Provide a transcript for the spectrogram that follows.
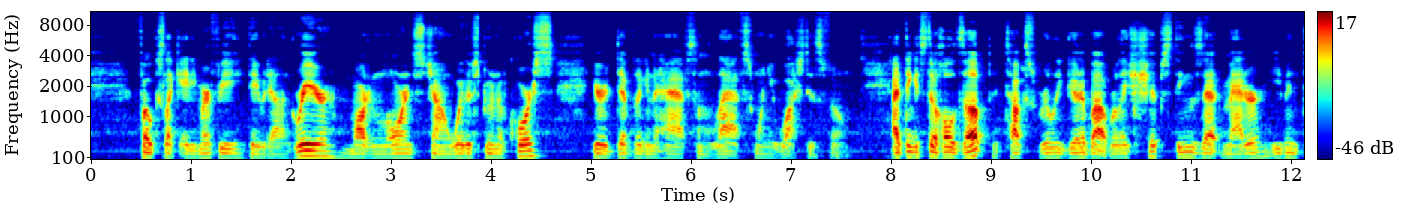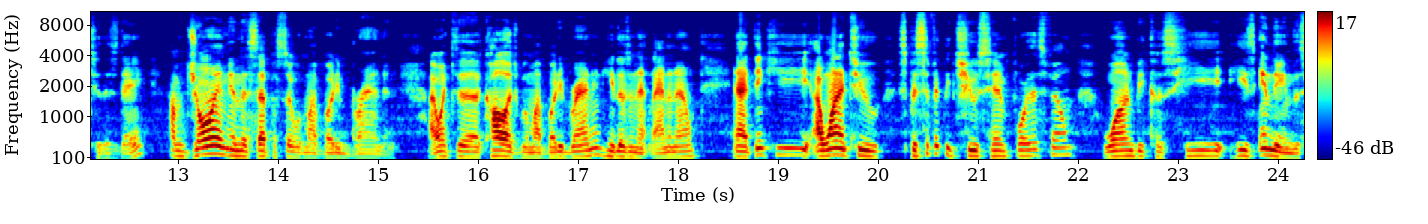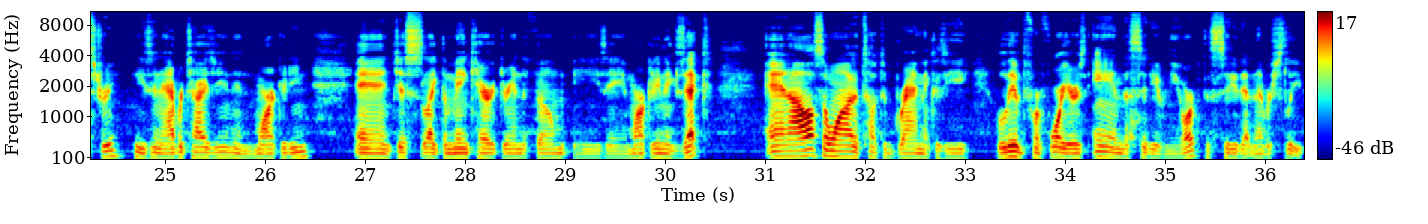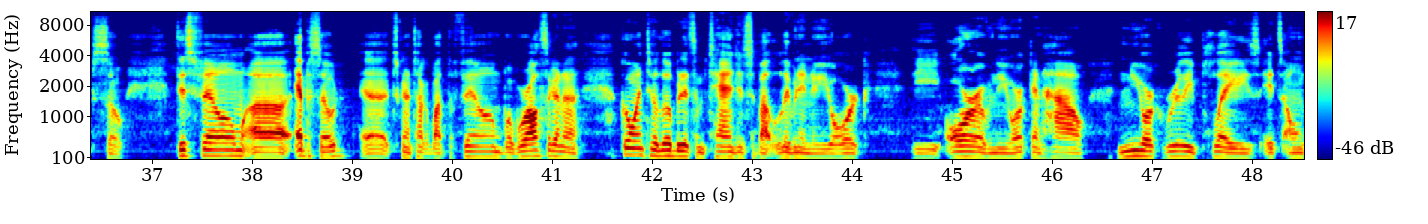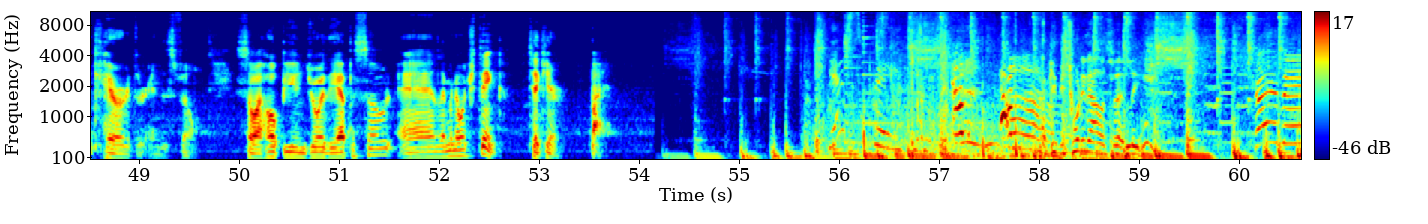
folks like Eddie Murphy, David Alan Grier, Martin Lawrence, John Witherspoon, of course. You're definitely going to have some laughs when you watch this film. I think it still holds up. It talks really good about relationships, things that matter even to this day. I'm joined in this episode with my buddy Brandon. I went to college with my buddy Brandon. He lives in Atlanta now. And I think he I wanted to specifically choose him for this film. One because he he's in the industry. He's in advertising and marketing and just like the main character in the film, he's a marketing exec. And I also wanted to talk to Brandon because he lived for four years in the city of New York, the city that never sleeps. So this film uh, episode, uh, it's going to talk about the film, but we're also going to go into a little bit of some tangents about living in New York, the aura of New York, and how New York really plays its own character in this film. So I hope you enjoy the episode, and let me know what you think. Take care. Bye. Yes, baby. I'll give you twenty dollars for that leak. Kirby!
